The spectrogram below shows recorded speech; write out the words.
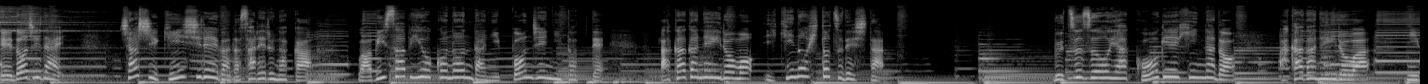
江戸時代奢侈禁止令が出される中わびさびを好んだ日本人にとって赤金色も粋の一つでした。仏像や工芸品など赤金色は日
